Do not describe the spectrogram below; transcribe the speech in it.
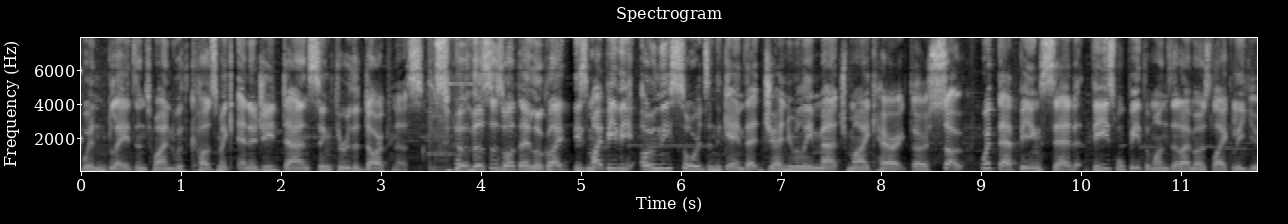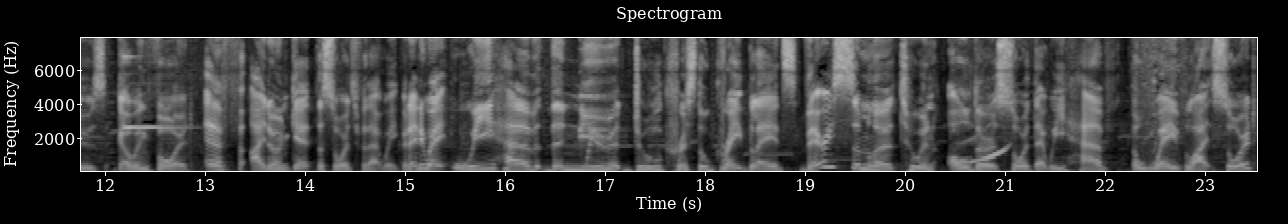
Twin blades entwined with cosmic energy dancing through the darkness. So, this is what they look like. These might be the only swords in the game that genuinely match my character. So, with that being said, these will be the ones that I most likely use going forward if I don't get the swords for that week. But anyway, we have the new dual crystal great blades. Very similar to an older sword that we have the Wavelight sword.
